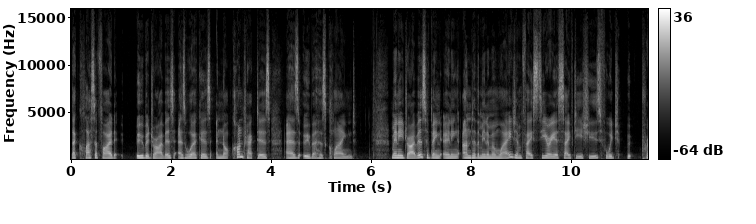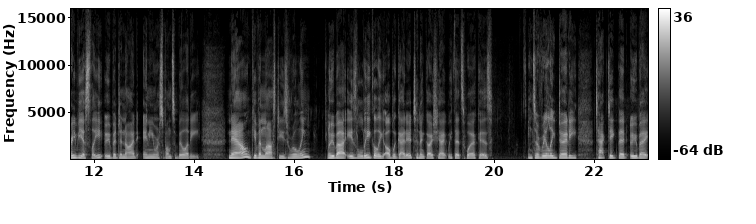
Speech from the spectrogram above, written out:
that classified Uber drivers as workers and not contractors, as Uber has claimed. Many drivers have been earning under the minimum wage and face serious safety issues for which previously Uber denied any responsibility. Now, given last year's ruling, Uber is legally obligated to negotiate with its workers it's a really dirty tactic that Uber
